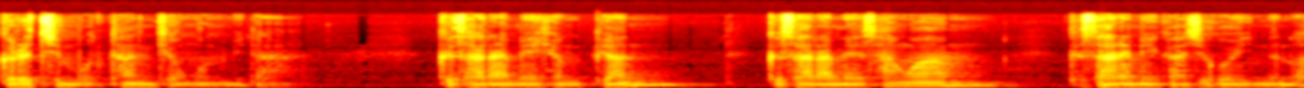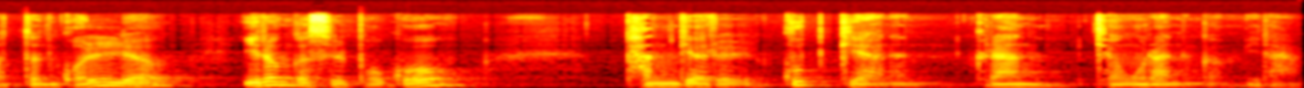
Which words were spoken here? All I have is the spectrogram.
그렇지 못한 경우입니다. 그 사람의 형편, 그 사람의 상황, 그 사람이 가지고 있는 어떤 권력 이런 것을 보고 판결을 굽게 하는 그러한 경우라는 겁니다.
